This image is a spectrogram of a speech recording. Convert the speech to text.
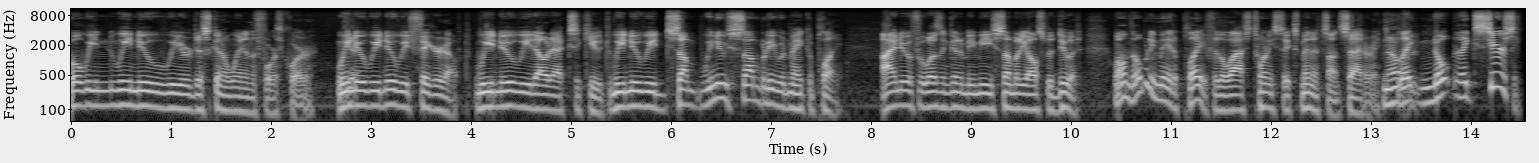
well, we we knew we were just going to win in the fourth quarter. We knew we knew we'd figure it out. We knew we'd out execute. We knew we'd some we knew somebody would make a play. I knew if it wasn't going to be me, somebody else would do it. Well, nobody made a play for the last 26 minutes on Saturday. No, like no, like seriously,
